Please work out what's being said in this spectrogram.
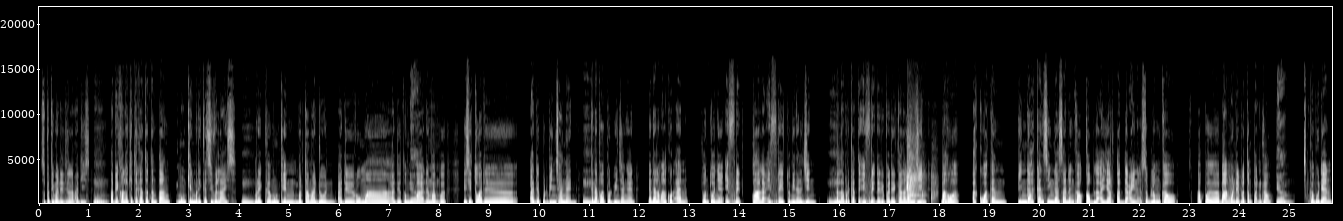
seperti mana di dalam hadis. Hmm. Tapi kalau kita kata tentang mungkin mereka civilized, Hmm. mereka mungkin bertamadun, ada rumah, ada tempat, Ya, ada hmm. apa-apa. Di situ ada ada perbincangan. Hmm. Kenapa perbincangan? Kan dalam al-Quran contohnya ifrit, qala ifritu minal jin. Hmm. Telah berkata ifrit daripada kalangan jin bahawa aku akan pindahkan singgasana engkau qabla ayyartadda aina sebelum kau apa bangun daripada tempat engkau. Ya. Kemudian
